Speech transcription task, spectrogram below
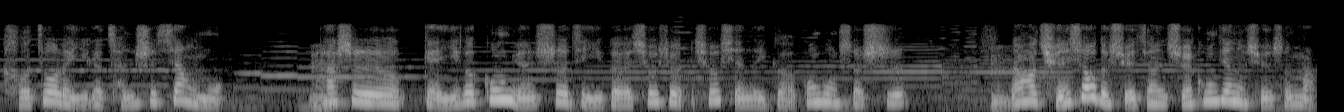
合作了一个城市项目，它是给一个公园设计一个休休休闲的一个公共设施，然后全校的学生学空间的学生嘛，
